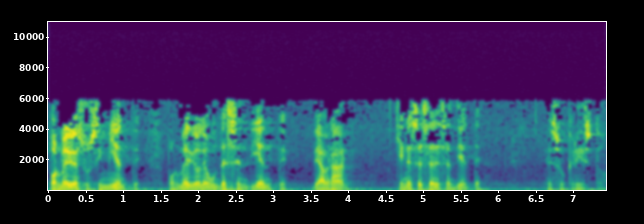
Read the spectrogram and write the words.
por medio de su simiente, por medio de un descendiente de Abraham. ¿Quién es ese descendiente? Jesucristo.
